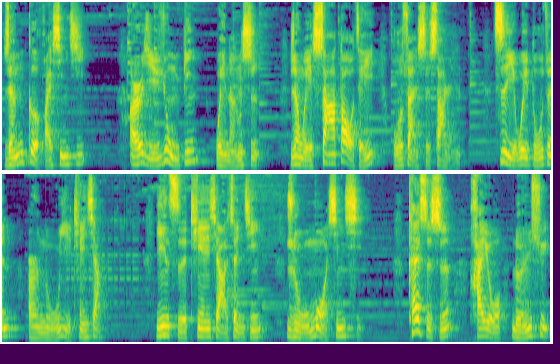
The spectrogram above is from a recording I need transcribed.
人各怀心机，而以用兵为能事，认为杀盗贼不算是杀人，自以为独尊而奴役天下，因此天下震惊，辱没兴起。开始时还有伦序，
